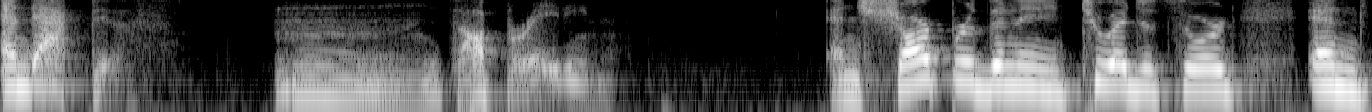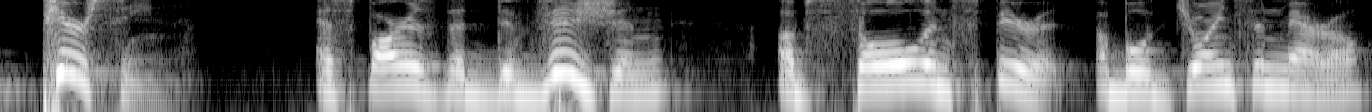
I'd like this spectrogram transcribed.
And active. Mm, it's operating. And sharper than any two edged sword, and piercing as far as the division of soul and spirit, of both joints and marrow,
